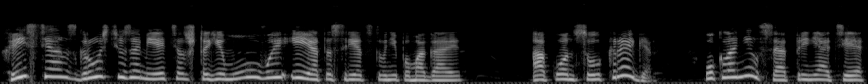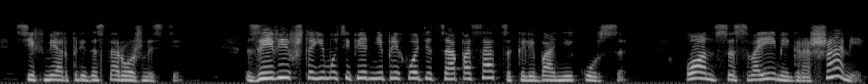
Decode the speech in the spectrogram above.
Христиан с грустью заметил, что ему, увы, и это средство не помогает, а консул Крегер уклонился от принятия сих мер предосторожности, заявив, что ему теперь не приходится опасаться колебаний курса. Он со своими грошами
